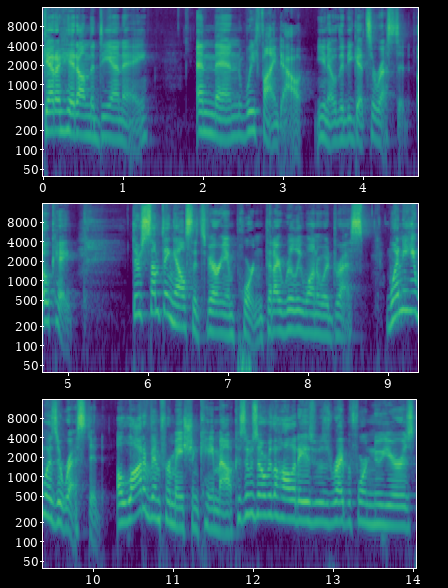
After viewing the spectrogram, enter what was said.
get a hit on the DNA. And then we find out, you know, that he gets arrested. Okay. There's something else that's very important that I really want to address. When he was arrested, a lot of information came out because it was over the holidays, it was right before New Year's,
